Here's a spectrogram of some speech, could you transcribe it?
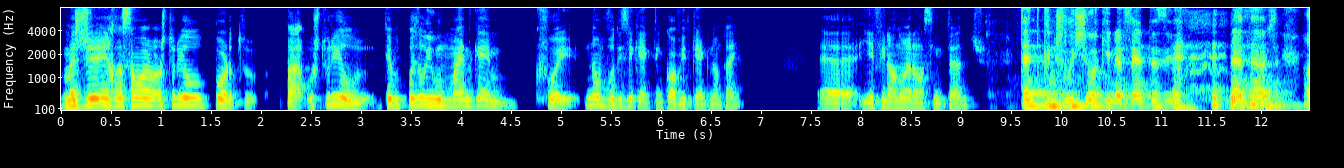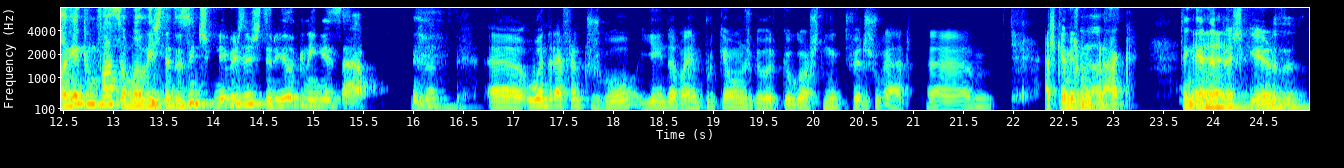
mas em relação ao Estoril Porto, Pá, o Estoril teve depois ali um mind game que foi, não vou dizer quem é que tem Covid, quem é que não tem, uh, e afinal não eram assim tantos. Tanto que nos lixou aqui na Fantasy. não, alguém que me faça uma lista dos indisponíveis do Estoril que ninguém sabe. Uh, o André Franco jogou, e ainda bem, porque é um jogador que eu gosto muito de ver jogar. Uh, acho que é, é mesmo verdade. um craque. Tem grande uh, pé esquerdo,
